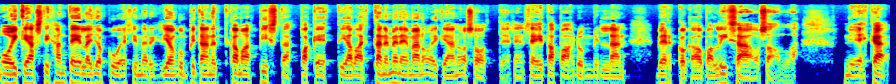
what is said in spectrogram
oikeastihan teillä joku esimerkiksi jonkun pitää nyt kamat pistää pakettiin ja laittaa ne menemään oikeaan osoitteeseen, se ei tapahdu millään verkkokaupan lisäosalla, niin ehkä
